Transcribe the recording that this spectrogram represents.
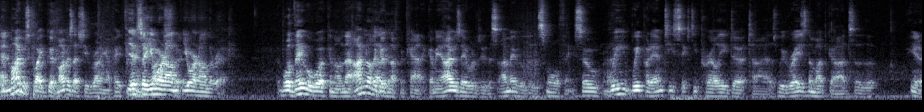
And mine was quite good. Mine was actually running. I paid. Yeah, so you weren't on you weren't on the wreck. Well, they were working on that. I'm not a good enough mechanic. I mean, I was able to do this. I'm able to do the small things. So we, we put MT60 Pirelli dirt tires. We raised the mud guard so that, you know,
